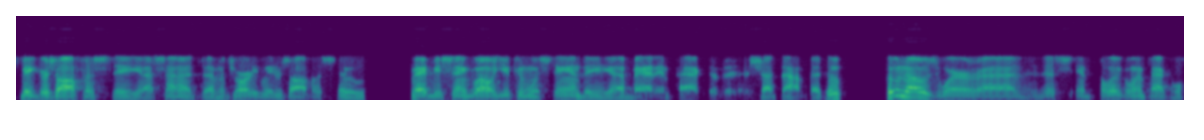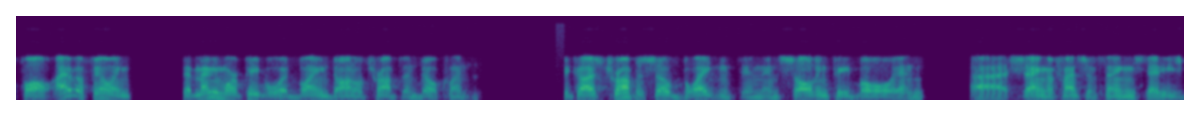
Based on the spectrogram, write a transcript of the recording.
Speaker's office, the Senate Majority Leader's office, who may be saying, "Well, you can withstand the bad impact of a shutdown," but who who knows where this political impact will fall? I have a feeling that many more people would blame Donald Trump than Bill Clinton because Trump is so blatant in insulting people and uh, saying offensive things that he's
